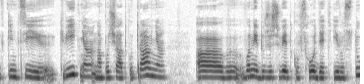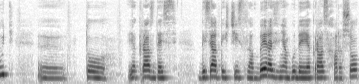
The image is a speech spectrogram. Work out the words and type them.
в кінці квітня, на початку травня, а вони дуже швидко всходять і ростуть, то якраз десь в 10 числах березня буде якраз хорошо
